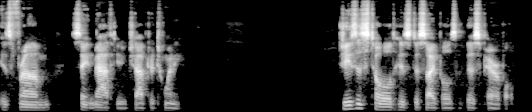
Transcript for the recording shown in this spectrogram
is from St. Matthew, chapter 20. Jesus told his disciples this parable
